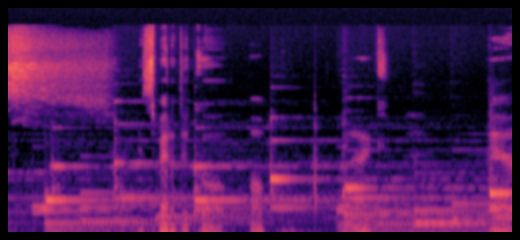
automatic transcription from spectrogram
This, it's better to go up. Like, yeah.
